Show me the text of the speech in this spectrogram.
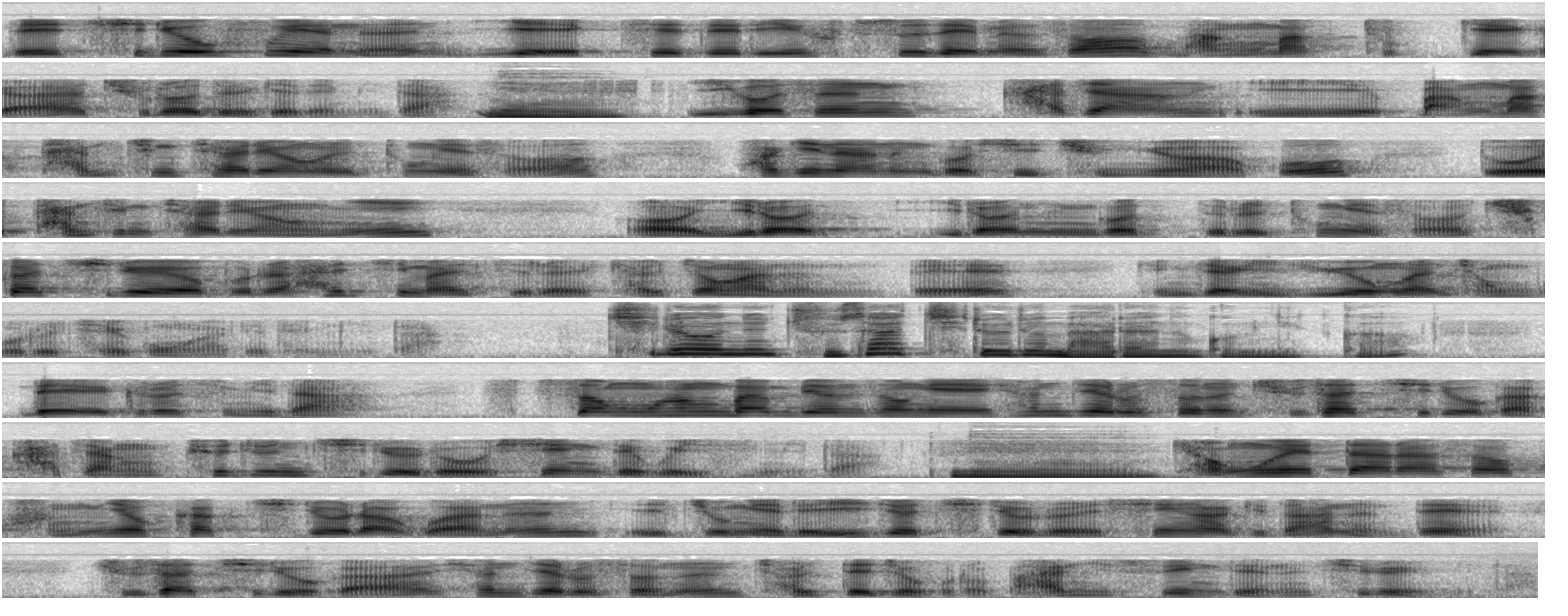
근데 치료 후에는 이 액체들이 흡수되면서 망막 두께가 줄어들게 됩니다. 네. 이것은 가장 이 망막 단층 촬영을 통해서 확인하는 것이 중요하고 또 단층 촬영이 어 이런 이런 것들을 통해서 추가 치료 여부를 할지 말지를 결정하는 데 굉장히 유용한 정보를 제공하게 됩니다. 치료는 주사 치료를 말하는 겁니까? 네, 그렇습니다. 습성 황반 변성의 현재로서는 주사 치료가 가장 표준 치료로 시행되고 있습니다. 네. 경우에 따라서 광역학 치료라고 하는 일종의 레이저 치료를 시행하기도 하는데 주사 치료가 현재로서는 절대적으로 많이 수행되는 치료입니다.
